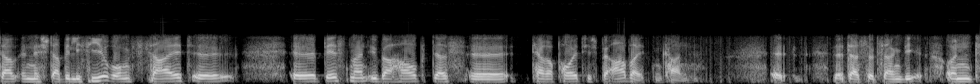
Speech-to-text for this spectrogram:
so eine Stabilisierungszeit, äh, äh, bis man überhaupt das äh, therapeutisch bearbeiten kann. Das sozusagen die, und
